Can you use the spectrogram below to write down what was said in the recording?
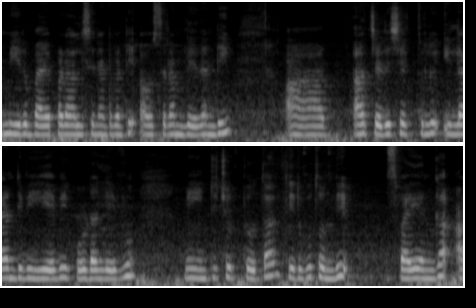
మీరు భయపడాల్సినటువంటి అవసరం లేదండి. ఆ చెడు శక్తులు ఇలాంటివి ఏవి కూడా లేవు. మీ ఇంటి చుట్టూతా తిరుగుతుంది. స్వయంగా ఆ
